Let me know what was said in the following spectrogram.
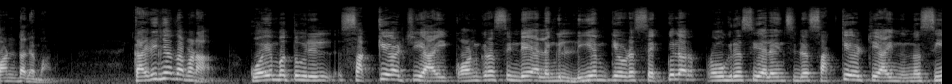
മണ്ഡലമാണ്. കഴിഞ്ഞ തവണ കോയമ്പത്തൂരിൽ സഖ്യകക്ഷിയായി കോൺഗ്രസിന്റെ അല്ലെങ്കിൽ ഡി എം കെയുടെ സെക്കുലർ പ്രോഗ്രസീവ് അലയൻസിന്റെ സഖ്യകക്ഷിയായി നിന്ന് സി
